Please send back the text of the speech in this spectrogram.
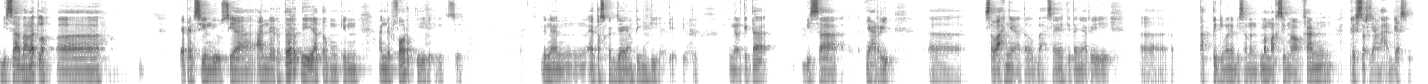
bisa banget loh eh ya pensiun di usia under 30 atau mungkin under 40 gitu sih dengan etos kerja yang tinggi kayak gitu. Tinggal kita bisa nyari eh, selahnya atau bahasanya kita nyari eh, taktik gimana bisa memaksimalkan research yang ada sih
